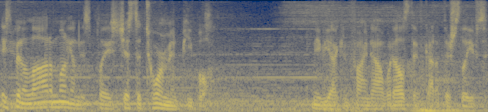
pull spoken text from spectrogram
They spent a lot of money on this place just to torment people. Maybe I can find out what else they've got up their sleeves.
